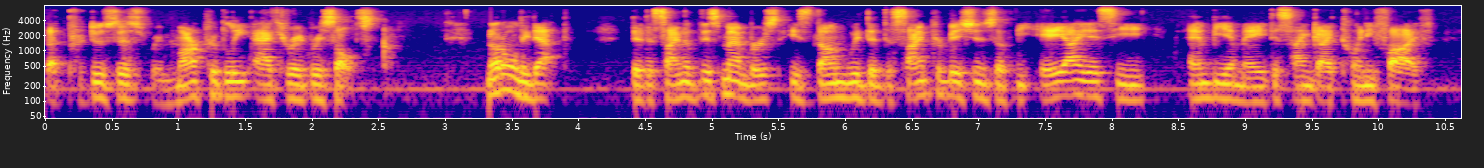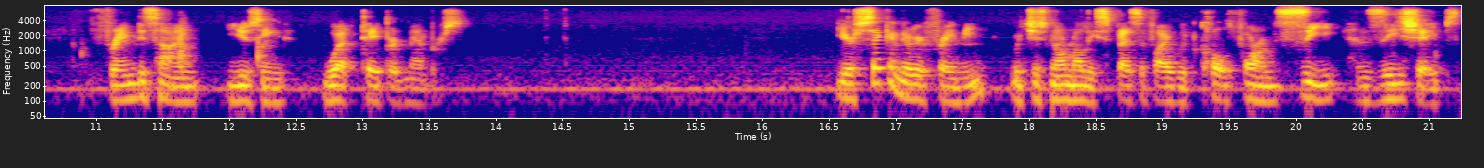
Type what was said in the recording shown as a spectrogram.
that produces remarkably accurate results. Not only that, the design of these members is done with the design provisions of the AISC MBMA Design Guide 25, frame design using web tapered members. Your secondary framing, which is normally specified with cold form C and Z shapes,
